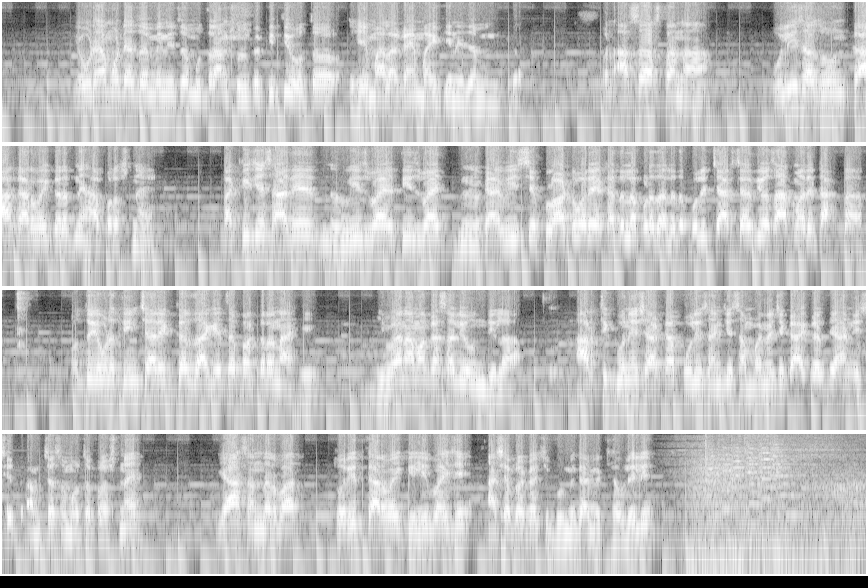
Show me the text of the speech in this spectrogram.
एवढ्या मोठ्या जमिनीचं मुद्रांक शुल्क किती होतं हे मला काही माहिती नाही जमिनीचं पण असं असताना पोलीस अजून का कारवाई करत नाही हा प्रश्न आहे. बाकीचे साधे वीस बाय तीस बाय काय वीसचे प्लॉटवर एखादं लपडं झालं तर पोलीस चार चार दिवस आतमध्ये टाकतात. पण तो एवढं तीन चार एकर जागेचं प्रकरण आहे. हिवानामा कसा लिहून दिला? आर्थिक गुन्हे शाखा पोलिसांची सांभाळण्याची काय करते हा निश्चित आमच्या समोरचा प्रश्न आहे. या संदर्भात त्वरित कारवाई केली पाहिजे. अशा प्रकारची भूमिका आम्ही ठेवलेली आहे.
